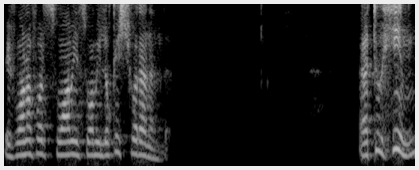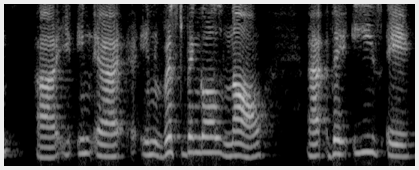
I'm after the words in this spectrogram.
If one of our Swami, Swami Lokeshwarananda, uh, to him, uh, in, uh, in West Bengal now, uh, there is a,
